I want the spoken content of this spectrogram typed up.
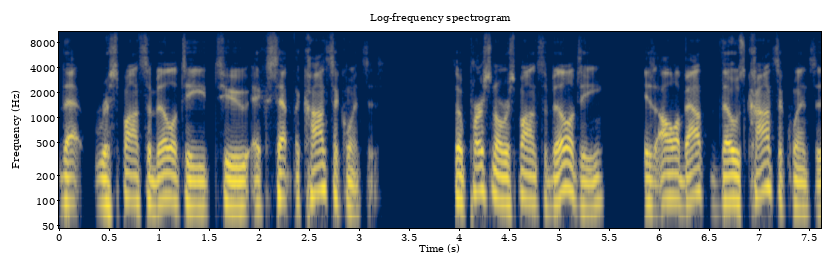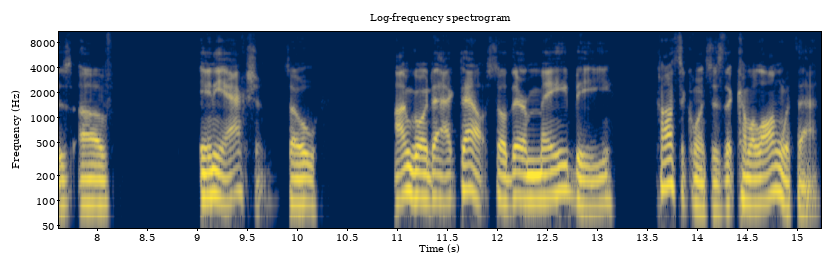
that responsibility to accept the consequences. So personal responsibility is all about those consequences of any action. So I'm going to act out. So there may be consequences that come along with that.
